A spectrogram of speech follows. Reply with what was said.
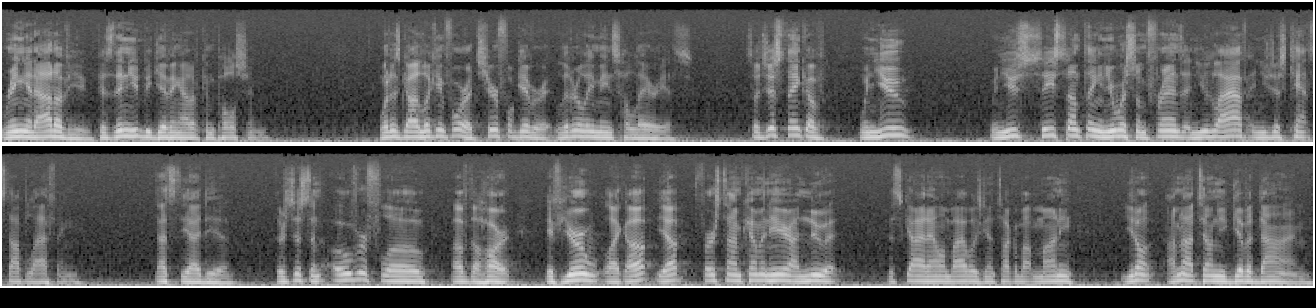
wring it out of you, because then you'd be giving out of compulsion. What is God looking for? A cheerful giver. It literally means hilarious. So just think of when you when you see something and you're with some friends and you laugh and you just can't stop laughing. That's the idea. There's just an overflow of the heart. If you're like, oh, yep, first time coming here, I knew it. This guy at Allen Bible is going to talk about money. You don't, I'm not telling you give a dime.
